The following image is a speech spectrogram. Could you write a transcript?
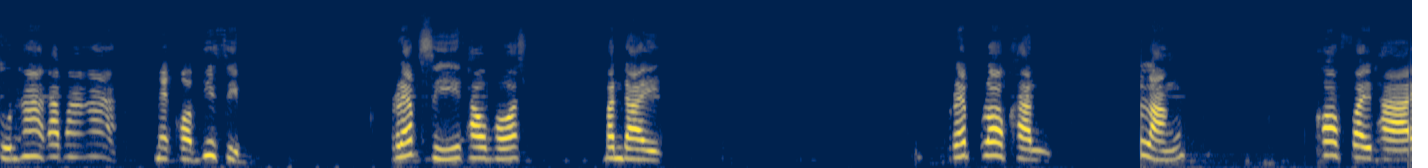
305ทับ55 Mac ขอบ20แรปสีเทาพอส บันได แรปรอบคัน หลัง ครอบไฟท้าย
